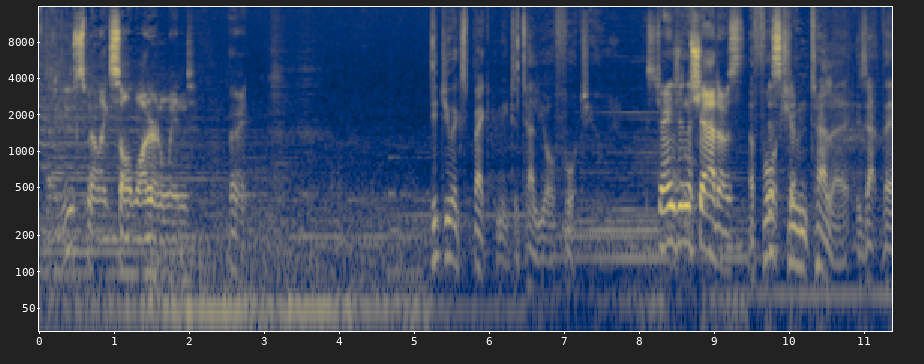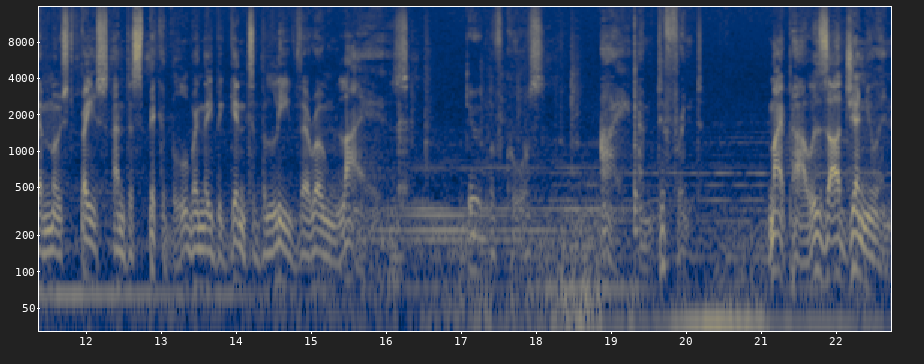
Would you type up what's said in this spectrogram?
Uh, you smell like salt water and wind. Alright. Did you expect me to tell your fortune? Stranger in the shadows. A fortune teller is at their most base and despicable when they begin to believe their own lies. Dude. Of course, I am different. My powers are genuine.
